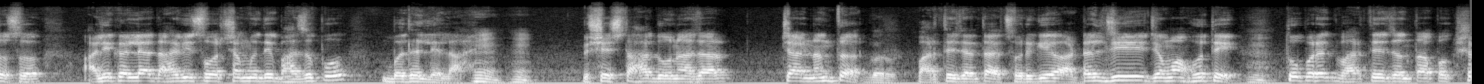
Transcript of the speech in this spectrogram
तसं अलीकडल्या दहा वीस वर्षामध्ये भाजप बदललेला आहे. विशेषतः दोन हजारच्या नंतर. भारतीय जनता स्वर्गीय अटलजी जेव्हा होते तोपर्यंत भारतीय जनता पक्ष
